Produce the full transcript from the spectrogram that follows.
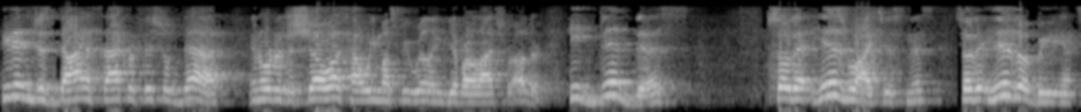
He didn't just die a sacrificial death in order to show us how we must be willing to give our lives for others. He did this so that His righteousness, so that His obedience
